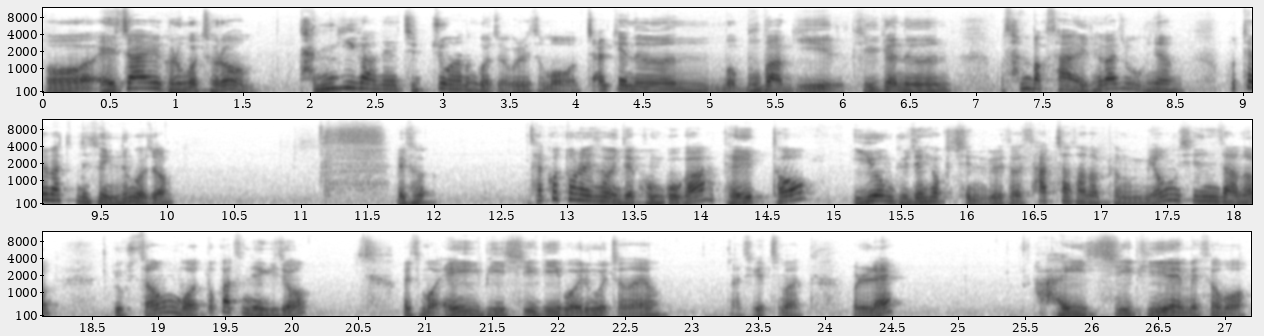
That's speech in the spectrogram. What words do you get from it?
어, 에자일 그런 것처럼 단기간에 집중하는 거죠. 그래서 뭐 짧게는 뭐 무박 2일, 길게는 뭐 3박 4일 해가지고 그냥 호텔 같은 데서 있는 거죠. 그래서 해커톤에서 이제 권고가 데이터 이용 규제 혁신, 그래서 4차 산업혁명, 신산업, 육성, 뭐 똑같은 얘기죠. 그래서 뭐 A, B, C, D 뭐 이런 거 있잖아요. 아시겠지만, 원래 ICBM에서 뭐,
